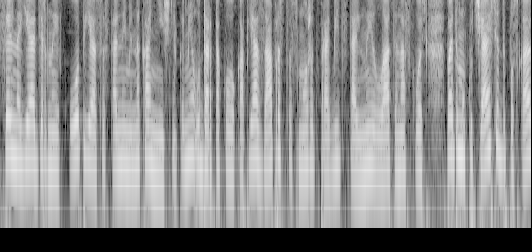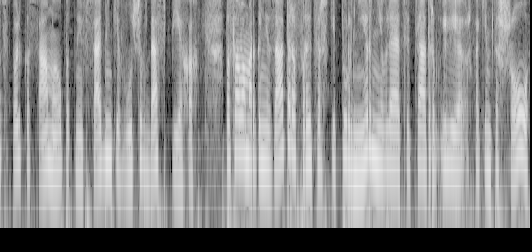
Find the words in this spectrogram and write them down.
Цельноядерные копья с остальными наконечниками. Удар такого копья запросто сможет пробить стальные латы насквозь. Поэтому к участию допускаются только самые опытные всадники в лучших доспехах. По словам организаторов, рыцарский турнир не является театром или каким-то шоу.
